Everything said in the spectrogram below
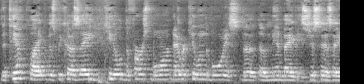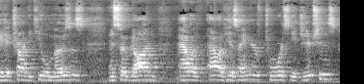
the 10th plague was because they killed the firstborn. They were killing the boys, the, the men babies, just as they had tried to kill Moses. And so God, out of, out of his anger towards the Egyptians,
